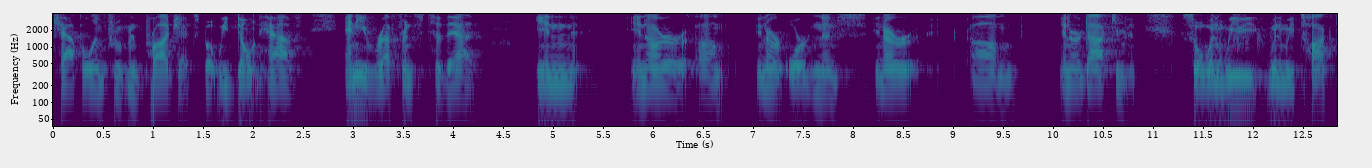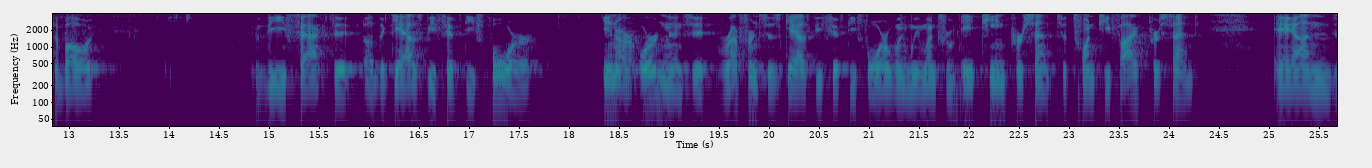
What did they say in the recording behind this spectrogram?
capital improvement projects, but we don't have any reference to that in, in our, um, in our ordinance, in our, um, in our document. So when we, when we talked about the fact that, uh, the GASB fifty-four, in our ordinance, it references GASB fifty-four when we went from eighteen percent to twenty-five percent. And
